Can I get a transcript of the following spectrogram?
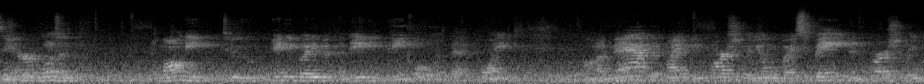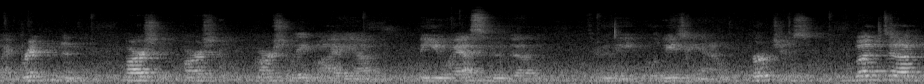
Sure wasn't belonging to anybody but the native people at that point. on a map, it might be partially owned by Spain and partially by Britain and partially, partially, partially by uh, the U.S. through the, through the Louisiana Purchase. But, uh,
